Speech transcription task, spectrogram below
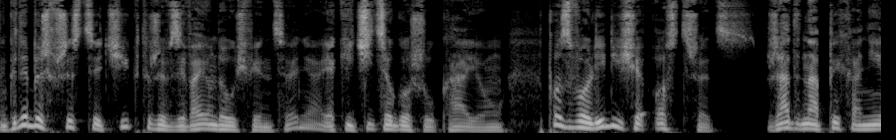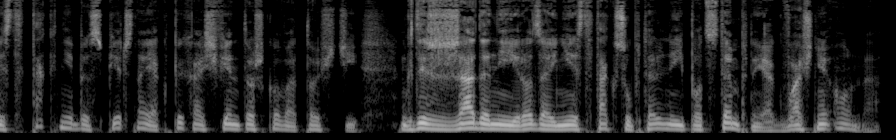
Gdybyż wszyscy ci, którzy wzywają do uświęcenia, jak i ci, co go szukają, pozwolili się ostrzec, żadna pycha nie jest tak niebezpieczna jak pycha świętoszkowatości, gdyż żaden jej rodzaj nie jest tak subtelny i podstępny jak właśnie ona.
